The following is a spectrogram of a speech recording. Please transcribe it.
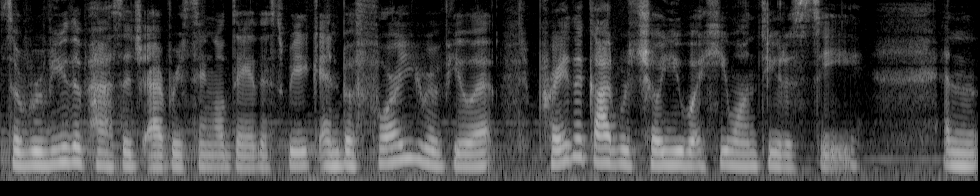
So, review the passage every single day this week. And before you review it, pray that God would show you what He wants you to see and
